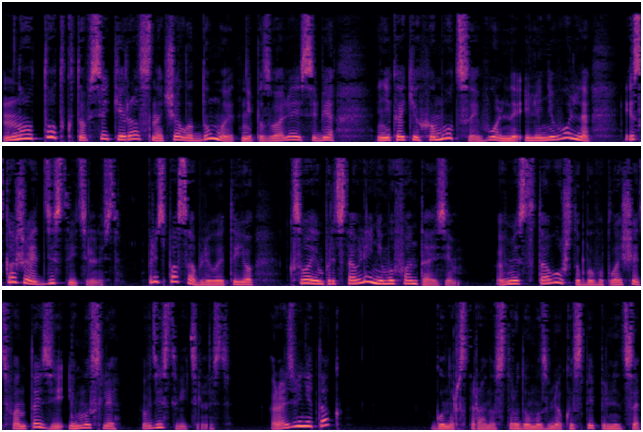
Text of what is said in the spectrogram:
Но тот, кто всякий раз сначала думает, не позволяя себе никаких эмоций, вольно или невольно, искажает действительность, приспосабливает ее к своим представлениям и фантазиям, вместо того, чтобы воплощать фантазии и мысли в действительность. Разве не так? Гуннер странно с трудом извлек из пепельницы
